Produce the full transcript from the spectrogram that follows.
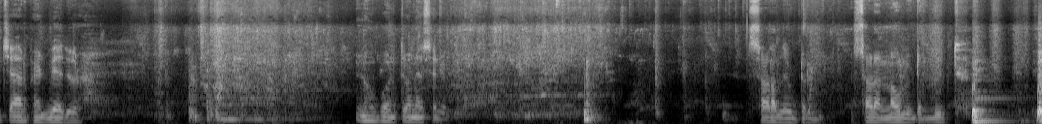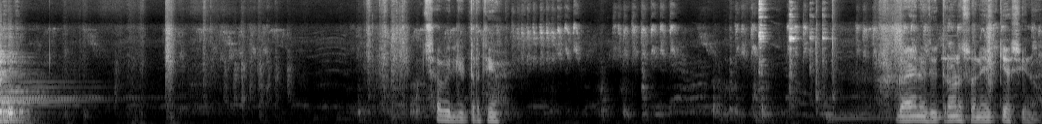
ચાર પોઈન્ટ બે દોર. નવ પોઈન્ટ ત્રણ એસી સાડા લીટર, સાડા નવ લીટર દૂધ. છવ્વીસ લીટર થયું ગાયનું થયું ત્રણસો ને એક્યાસીનું.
